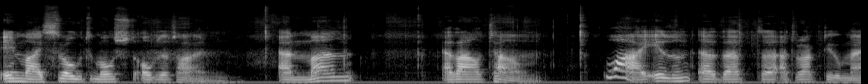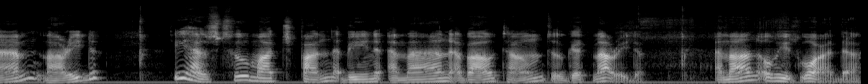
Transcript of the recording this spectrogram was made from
in my throat most of the time. A man about town. Why isn't uh, that uh, attractive man married? He has too much fun being a man about town to get married a man of his word.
